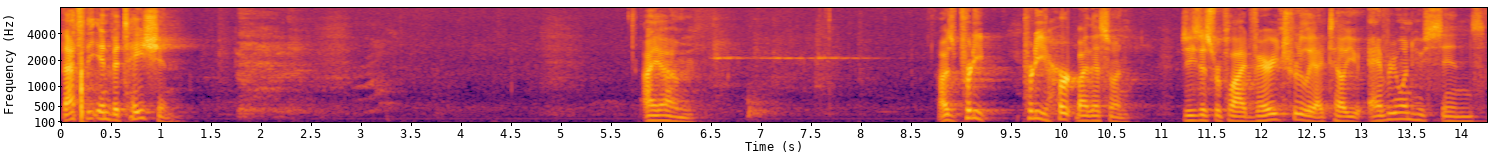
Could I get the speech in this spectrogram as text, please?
That's the invitation. I um I was pretty, pretty hurt by this one. Jesus replied, Very truly, I tell you, everyone who sins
